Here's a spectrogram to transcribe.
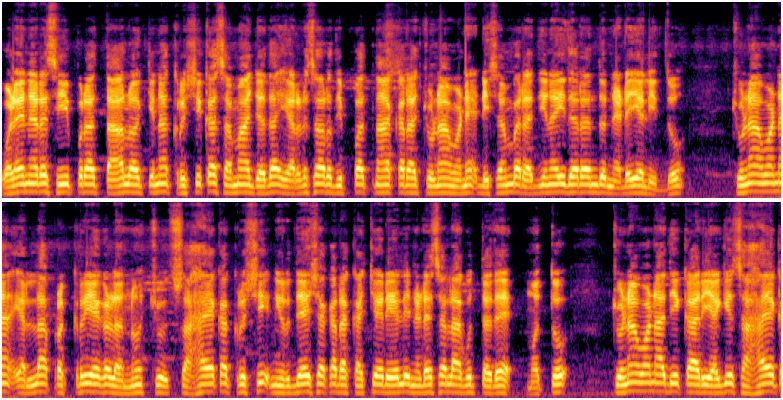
ಹೊಳೆನರಸೀಪುರ ತಾಲೂಕಿನ ಕೃಷಿಕ ಸಮಾಜದ ಎರಡು ಸಾವಿರದ ಇಪ್ಪತ್ನಾಲ್ಕರ ಚುನಾವಣೆ ಡಿಸೆಂಬರ್ ಹದಿನೈದರಂದು ನಡೆಯಲಿದ್ದು, ಚುನಾವಣಾ ಎಲ್ಲ ಪ್ರಕ್ರಿಯೆಗಳನ್ನು ಚು, ಸಹಾಯಕ ಕೃಷಿ ನಿರ್ದೇಶಕರ ಕಚೇರಿಯಲ್ಲಿ ನಡೆಸಲಾಗುತ್ತದೆ ಮತ್ತು ಚುನಾವಣಾಧಿಕಾರಿಯಾಗಿ ಸಹಾಯಕ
